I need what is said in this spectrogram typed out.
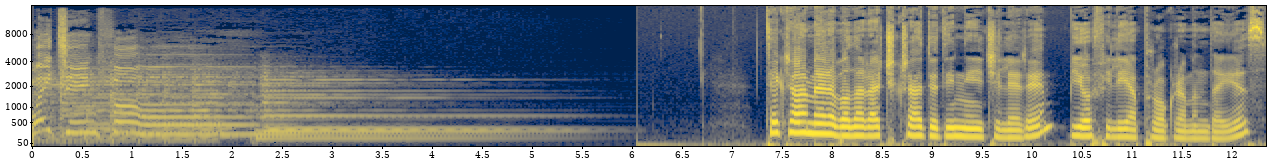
Waiting for. Tekrar merhabalar Açık Radyo dinleyicileri. Biyofilya programındayız.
